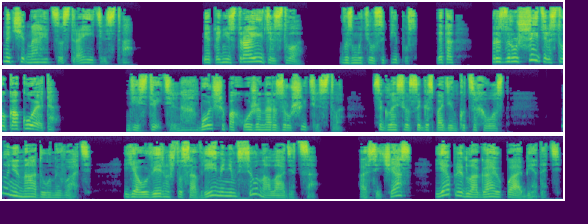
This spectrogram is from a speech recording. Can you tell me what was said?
начинается строительство». «Это не строительство», — возмутился Пипус. «Это разрушительство какое-то». Действительно, больше похоже на разрушительство, согласился господин Куцехвост. Но не надо унывать. Я уверен, что со временем все наладится. А сейчас я предлагаю пообедать.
